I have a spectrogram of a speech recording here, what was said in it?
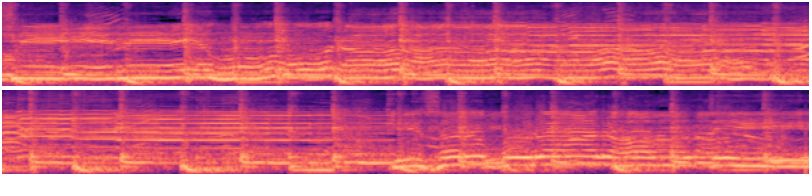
છે રે હોરા કેસરપુરા રમતી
